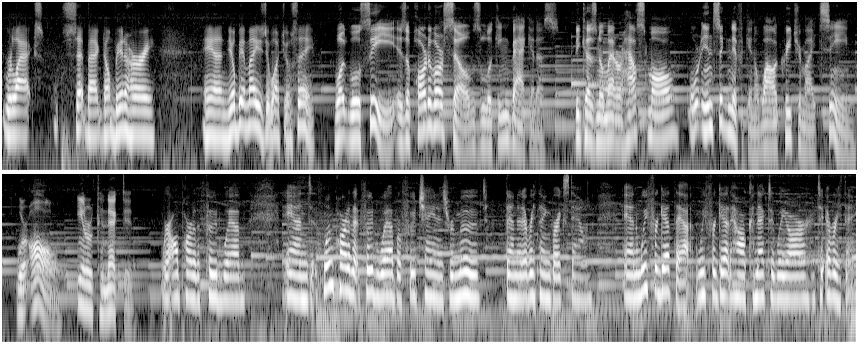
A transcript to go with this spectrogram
relax, sit back, don't be in a hurry, and you'll be amazed at what you'll see. What we'll see is a part of ourselves looking back at us. Because no matter how small or insignificant a wild creature might seem, we're all interconnected. We're all part of the food web, and if one part of that food web or food chain is removed, then everything breaks down. And we forget that. We forget how connected we are to everything.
